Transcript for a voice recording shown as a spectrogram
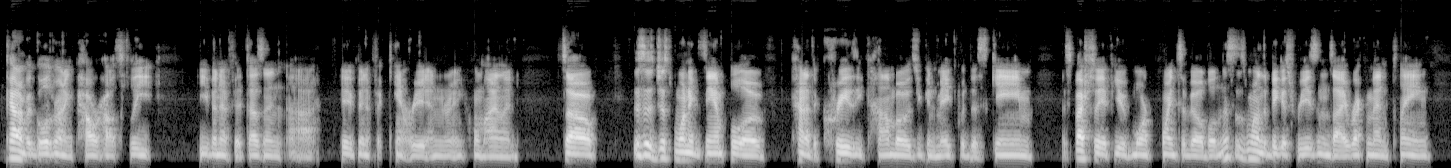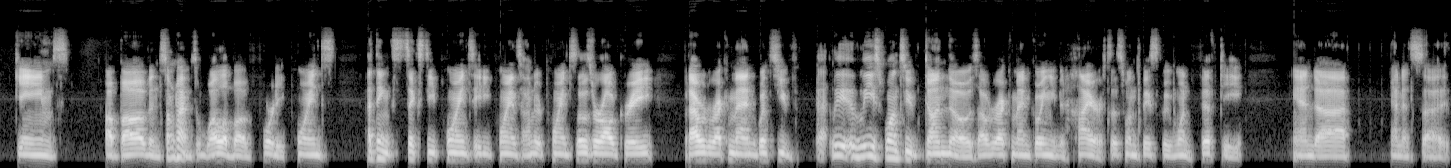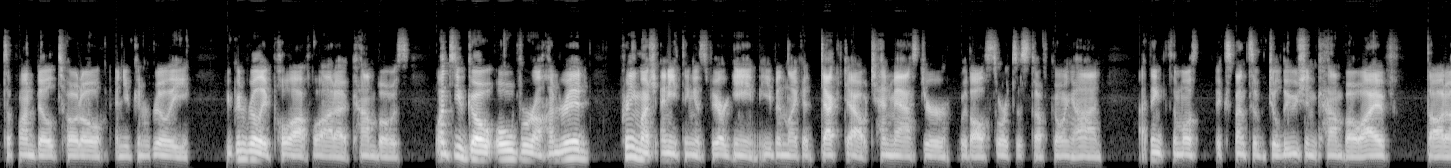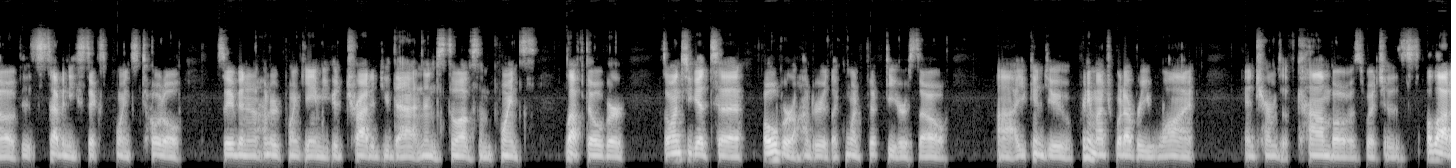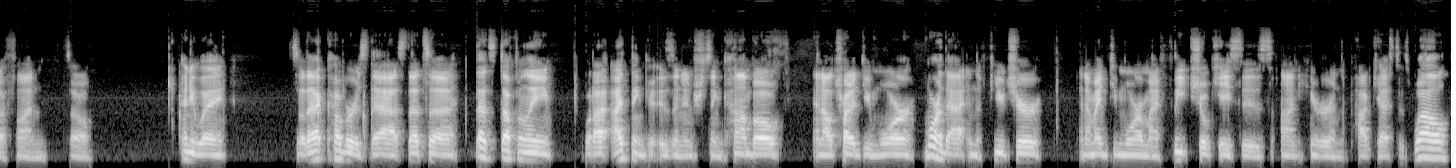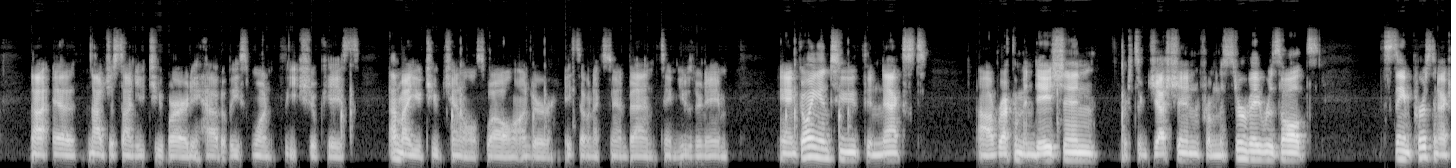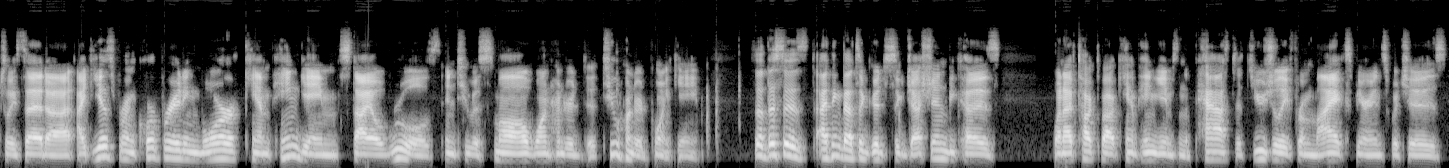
kind of a gold running powerhouse fleet, even if it doesn't, uh, even if it can't raid any home island. So this is just one example of kind of the crazy combos you can make with this game, especially if you have more points available. And this is one of the biggest reasons I recommend playing games above and sometimes well above 40 points. I think 60 points, 80 points, 100 points, those are all great. But I would recommend once you've at least once you've done those, I would recommend going even higher. So this one's basically 150, and uh, and it's uh, it's a fun build total, and you can really you can really pull off a lot of combos. Once you go over 100, pretty much anything is fair game, even like a decked out 10 master with all sorts of stuff going on. I think the most expensive delusion combo I've thought of is 76 points total. So even in a 100 point game, you could try to do that and then still have some points left over. So once you get to over 100, like 150 or so, uh, you can do pretty much whatever you want in terms of combos, which is a lot of fun. So anyway, so that covers that. So that's a that's definitely what I, I think is an interesting combo, and I'll try to do more more of that in the future. And I might do more of my fleet showcases on here in the podcast as well. Not uh, not just on YouTube. I already have at least one fleet showcase on my YouTube channel as well under A7XFanBen, same username. And going into the next uh, recommendation or suggestion from the survey results, same person actually said uh, ideas for incorporating more campaign game style rules into a small 100 to 200 point game. So this is, I think that's a good suggestion because when I've talked about campaign games in the past, it's usually from my experience, which is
